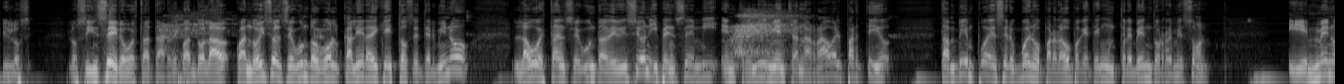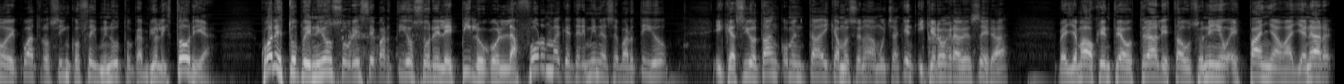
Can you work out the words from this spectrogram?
y lo, lo sincero esta tarde, cuando, la, cuando hizo el segundo gol Calera dije esto se terminó, la U está en segunda división y pensé en mí, entre mí mientras narraba el partido, también puede ser bueno para la U para que tenga un tremendo remesón. Y en menos de 4, 5, 6 minutos cambió la historia. ¿Cuál es tu opinión sobre ese partido, sobre el epílogo, la forma que termina ese partido y que ha sido tan comentada y que ha emocionado a mucha gente? Y quiero agradecer, ¿ah? me ha llamado gente de Australia, Estados Unidos, España, a llenar,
